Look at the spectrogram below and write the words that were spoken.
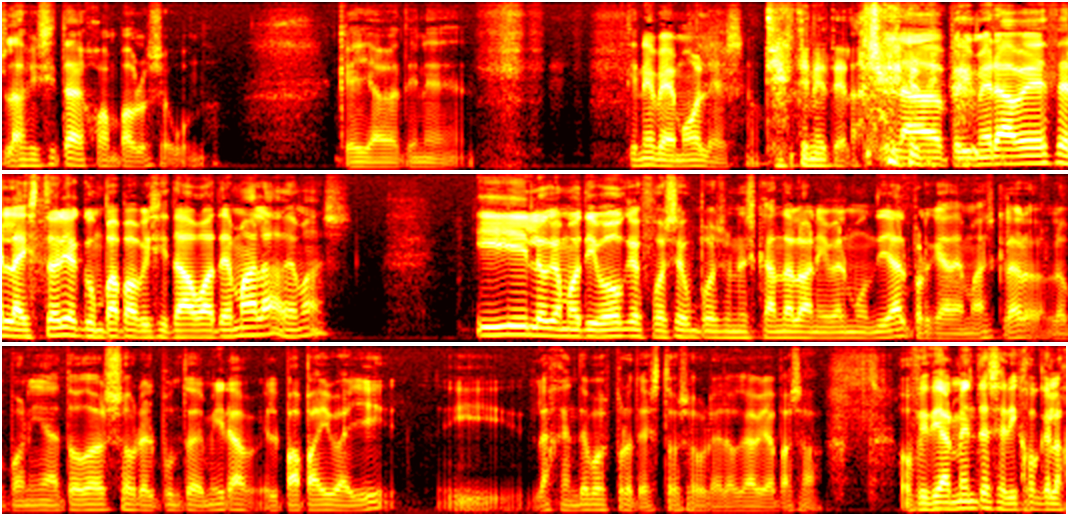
la visita de Juan Pablo II. Que ya tiene tiene bemoles, ¿no? Tiene tela. La primera vez en la historia que un papa visitaba Guatemala, además. Y lo que motivó que fuese pues, un escándalo a nivel mundial, porque además, claro, lo ponía todo sobre el punto de mira. El Papa iba allí y la gente pues protestó sobre lo que había pasado. Oficialmente se dijo que los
